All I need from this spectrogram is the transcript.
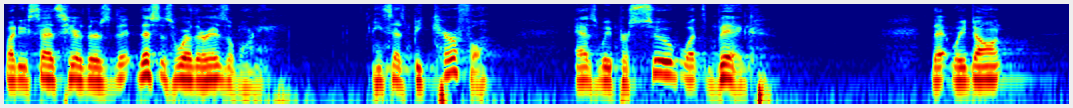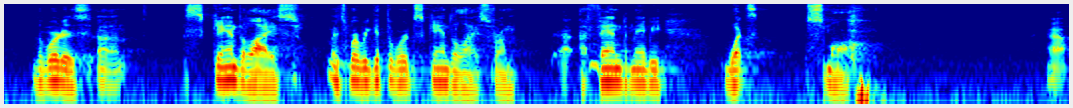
But he says here, there's this is where there is a warning. He says, Be careful as we pursue what's big that we don't, the word is uh, scandalize. It's where we get the word scandalize from. Uh, offend, maybe, what's small. Now,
